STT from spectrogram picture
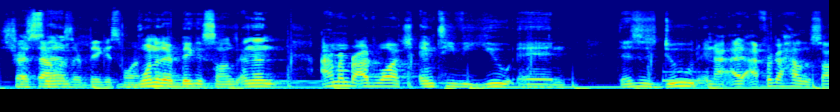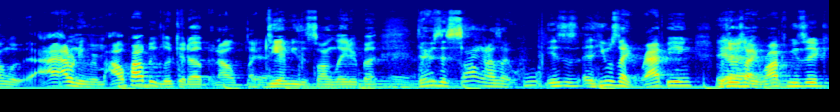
Stressed That's Out was their biggest one. One of their biggest songs. And then I remember I'd watch MTVU and there's this dude and I I, I forgot how the song was. I, I don't even remember. I'll probably look it up and I'll like Yeah. DM you the song later. But there's this song and I was like, who is this? And he was like rapping, but there was like rock music.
